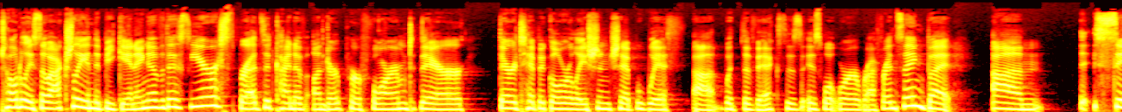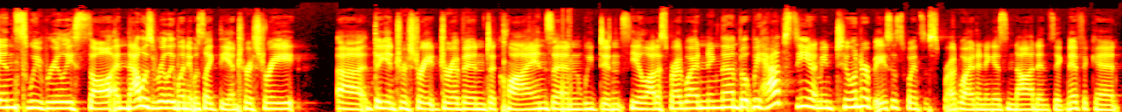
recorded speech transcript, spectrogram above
totally. So actually in the beginning of this year, spreads had kind of underperformed their their typical relationship with uh, with the VIX is is what we're referencing. But um, since we really saw, and that was really when it was like the interest rate, uh, the interest rate driven declines, and we didn't see a lot of spread widening then. But we have seen, I mean, 200 basis points of spread widening is not insignificant.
